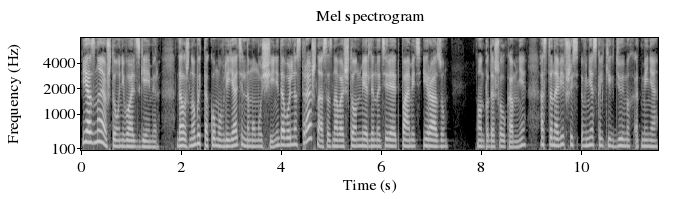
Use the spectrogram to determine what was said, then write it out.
«Я знаю, что у него Альцгеймер. Должно быть, такому влиятельному мужчине довольно страшно осознавать, что он медленно теряет память и разум. Он подошел ко мне, остановившись в нескольких дюймах от меня,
